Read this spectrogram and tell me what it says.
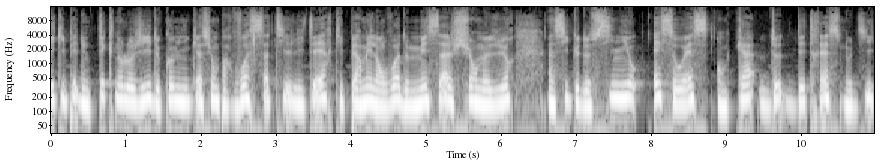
équipée d'une technologie de communication par voie satellitaire qui permet l'envoi de messages sur mesure ainsi que de signaux SOS en cas de détresse, nous dit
